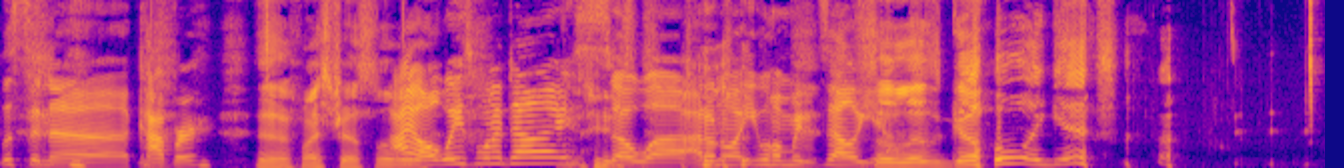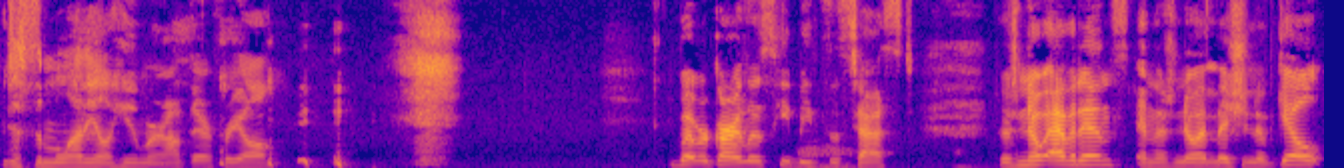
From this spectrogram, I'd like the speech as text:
Listen, uh, Copper. Yeah, my stress level. I always want to die, so uh, I don't know what you want me to tell you. So let's go, I guess. Just some millennial humor out there for y'all. but regardless, he beats this test. There's no evidence and there's no admission of guilt,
